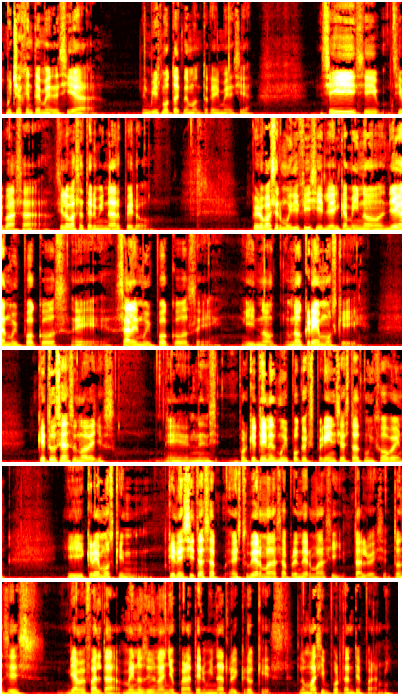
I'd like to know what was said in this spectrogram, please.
mucha gente me decía, el mismo Tec de Monterrey me decía, sí, sí, sí vas a, sí lo vas a terminar, pero, pero va a ser muy difícil. El camino llegan muy pocos, eh, salen muy pocos eh, y no, no creemos que, que tú seas uno de ellos. Eh, porque tienes muy poca experiencia, estás muy joven y creemos que, que necesitas estudiar más, aprender más y tal vez. Entonces ya me falta menos de un año para terminarlo y creo que es lo más importante para mí.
